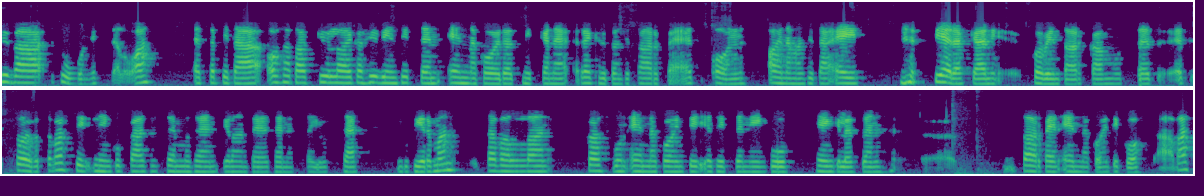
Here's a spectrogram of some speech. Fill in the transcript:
hyvää suunnittelua, että pitää osata kyllä aika hyvin sitten ennakoida, että mitkä ne rekrytointitarpeet on. Ainahan sitä ei tiedäkään kovin tarkkaan, mutta et, et toivottavasti niin pääsisi semmoiseen tilanteeseen, että just se niin firman tavallaan kasvun ennakointi ja sitten niin kuin henkilöstön tarpeen ennakointi kohtaavat.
